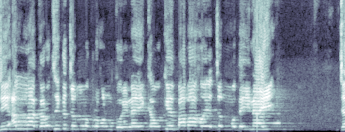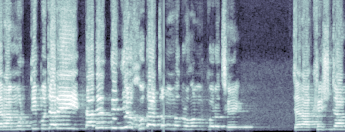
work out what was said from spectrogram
যে আল্লাহ কারও থেকে জন্মগ্রহণ করি নাই, কাউকে বাবা হয়ে জন্ম দেই নাই। যারা মূর্তি পূজারী, তাদের দ্বিতীয় খুদা জন্মগ্রহণ করেছে। যারা খ্রিস্টান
